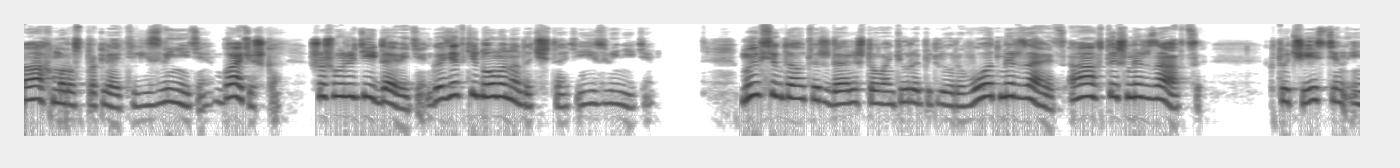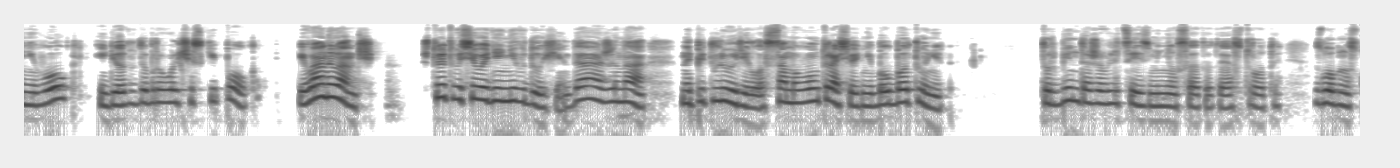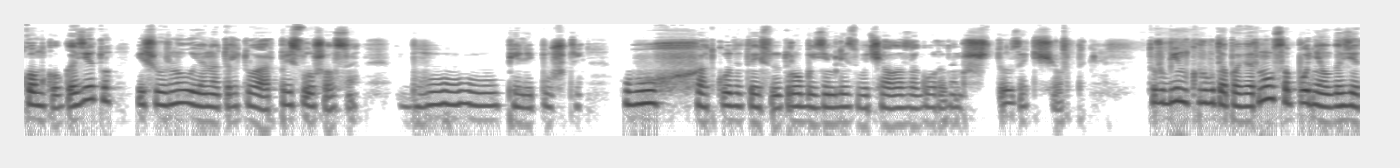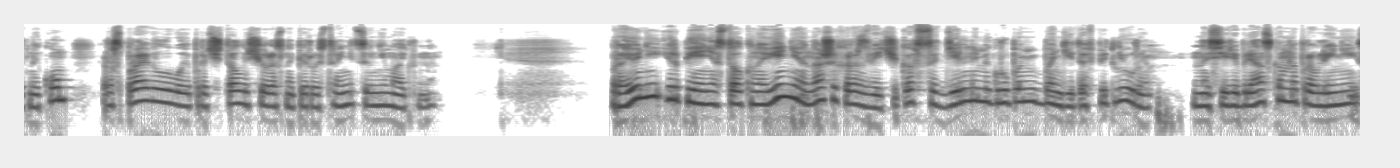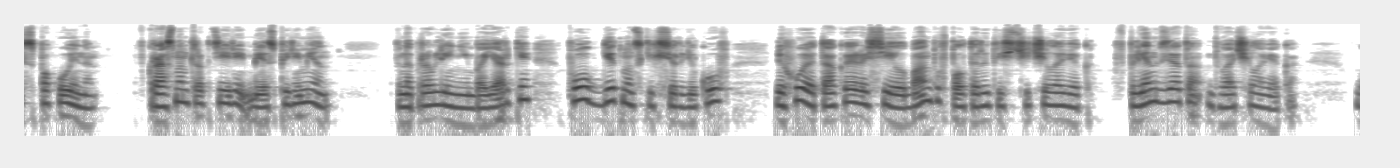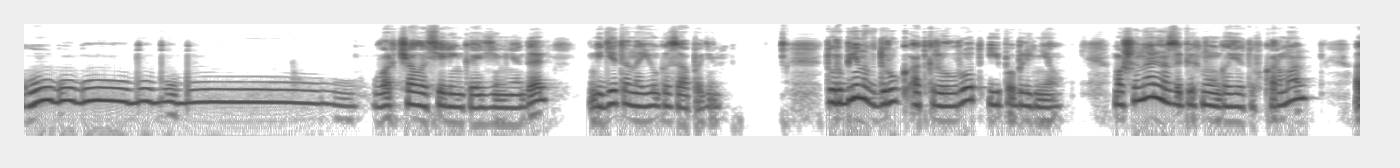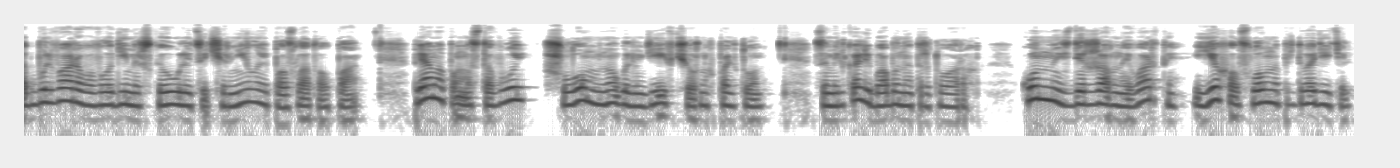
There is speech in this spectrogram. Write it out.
Ах, мороз проклятие, извините. Батюшка, что ж вы людей давите? Газетки дома надо читать, и извините. Мы всегда утверждали, что авантюра Петлюры – вот мерзавец, ах ты ж мерзавцы. Кто честен и не волк, идет в добровольческий полк. Иван Иванович, что это вы сегодня не в духе? Да, жена напетлюрила, с самого утра сегодня болбатунит. Турбин даже в лице изменился от этой остроты. Злобно скомкал газету и швырнул ее на тротуар. Прислушался. бу пели пушки. Ух, откуда-то из утробы земли звучало за городом. Что за черт? Турбин круто повернулся, поднял газетный ком, расправил его и прочитал еще раз на первой странице внимательно. В районе Ирпеня столкновение наших разведчиков с отдельными группами бандитов Петлюры. На Серебрянском направлении спокойно. В Красном трактире без перемен. В направлении Боярки полк гетманских сердюков лихой атакой рассеял банду в полторы тысячи человек. В плен взято два человека – «Гу-гу-гу, бу-бу-бу!» – ворчала серенькая зимняя даль где-то на юго-западе. Турбин вдруг открыл рот и побледнел. Машинально запихнул газету в карман. От бульвара во Владимирской улице чернила и ползла толпа. Прямо по мостовой шло много людей в черных пальто. Замелькали бабы на тротуарах. Конный с державной варты ехал словно предводитель.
